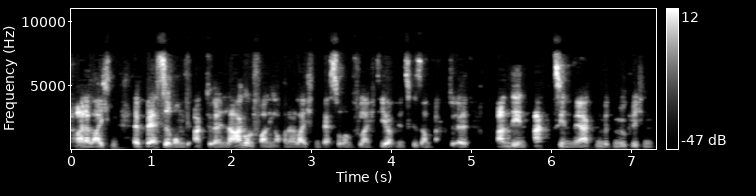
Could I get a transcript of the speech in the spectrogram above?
einer leichten Besserung der aktuellen Lage und vor allen Dingen auch einer leichten Besserung vielleicht hier insgesamt aktuell an den Aktienmärkten mit möglichen,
